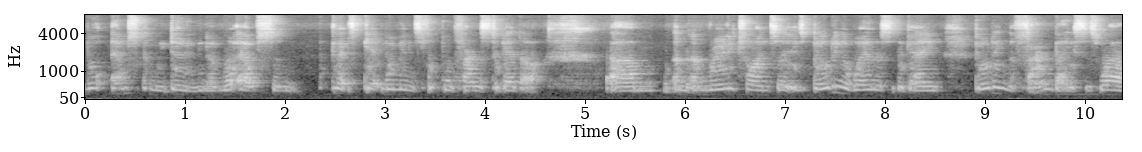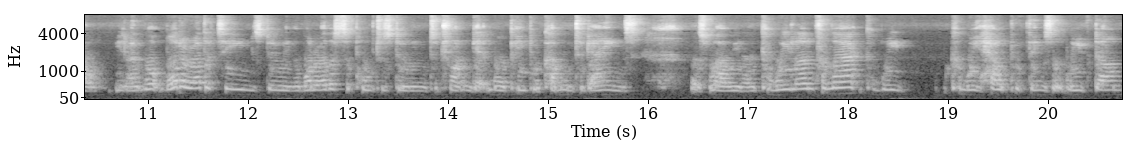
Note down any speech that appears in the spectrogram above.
what else can we do? You know, what else? And let's get women's football fans together um, and, and, really trying to is building awareness of the game, building the fan base as well. You know, what what are other teams doing and what are other supporters doing to try and get more people coming to games as well? You know, can we learn from that? Can we can we help with things that we've done?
